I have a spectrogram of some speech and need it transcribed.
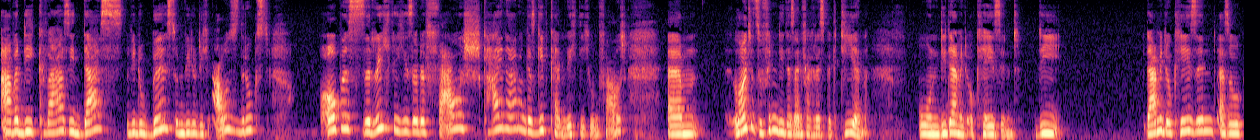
aber die quasi das, wie du bist und wie du dich ausdrückst, ob es richtig ist oder falsch, keine Ahnung, es gibt kein richtig und falsch, ähm, Leute zu finden, die das einfach respektieren und die damit okay sind, die damit okay sind. Also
